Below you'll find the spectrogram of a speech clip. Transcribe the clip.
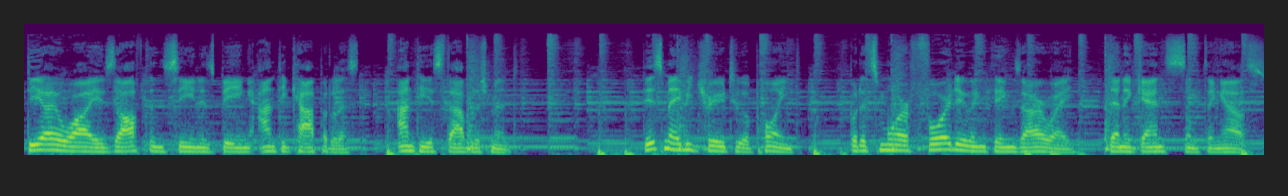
DIY is often seen as being anti capitalist, anti establishment. This may be true to a point, but it's more for doing things our way than against something else.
